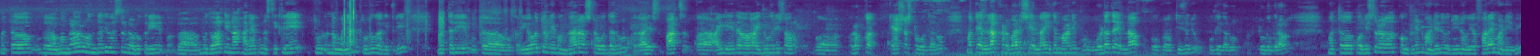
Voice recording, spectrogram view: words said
ಮತ್ತು ಮಂಗಳವಾರ ಒಂದು ದಿವಸ ನಡುಕ್ರಿ ಬುಧವಾರ ದಿನ ಹರ್ಯಾಕ ನಸಿಕ್ಲೆ, ತುಳು ನಮ್ಮ ಮನ್ಯಾಗ ತುಳುಗಾಗಿತ್ತು ರೀ, ಮತ್ತು ರೀ ಏಳು ತೊಲೆ ಬಂಗಾರ ಅಷ್ಟು ಓದರು ಪಾಚ್ ಐದು, ಐದೂವರೆ ಸಾವಿರ ರೊಕ್ಕ ಕ್ಯಾಶ್ ಅಷ್ಟು ಓದರು ಮತ್ತು ಎಲ್ಲ ಕಡಬಾಡಿಸಿ ಎಲ್ಲ ಇದು ಮಾಡಿ, ಒಡೆದ ಎಲ್ಲ ತಿಜೋರಿ ಹೋಗಿದರು ಹುಡುಗರವ್ರು ಮತ್ತು ಪೊಲೀಸರು ಕಂಪ್ಲೇಂಟ್ ಮಾಡಿದೀವಿ ರೀ ನಾವು ಎಫ್ ಆರ್ ಐ ಮಾಡೀವಿ.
